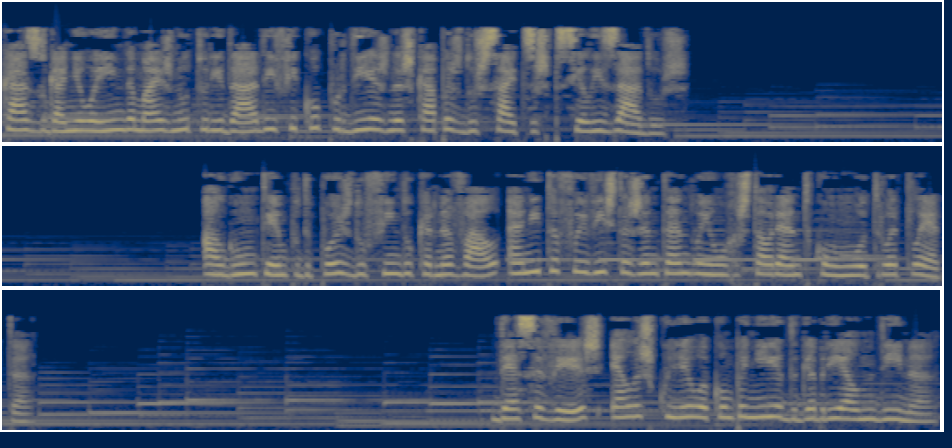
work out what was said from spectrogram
caso ganhou ainda mais notoriedade e ficou por dias nas capas dos sites especializados. Algum tempo depois do fim do carnaval, Anitta foi vista jantando em um restaurante com um outro atleta. Dessa vez, ela escolheu a companhia de Gabriel Medina.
